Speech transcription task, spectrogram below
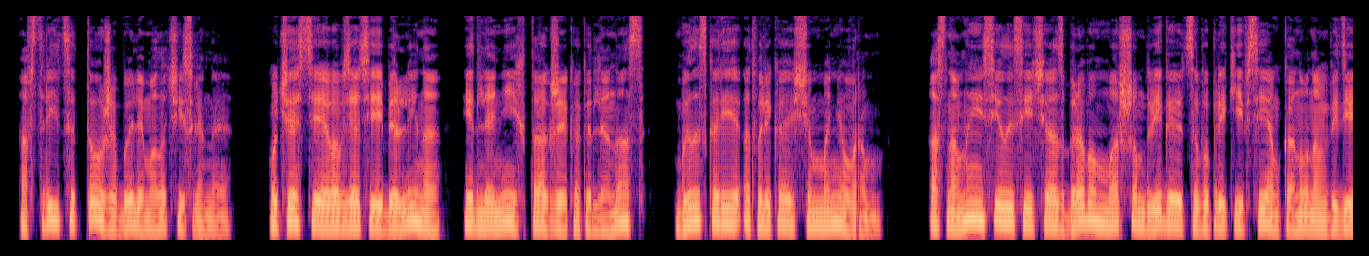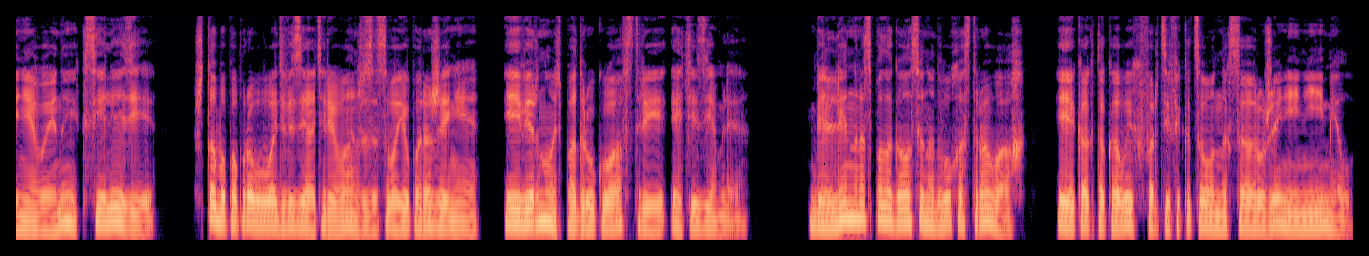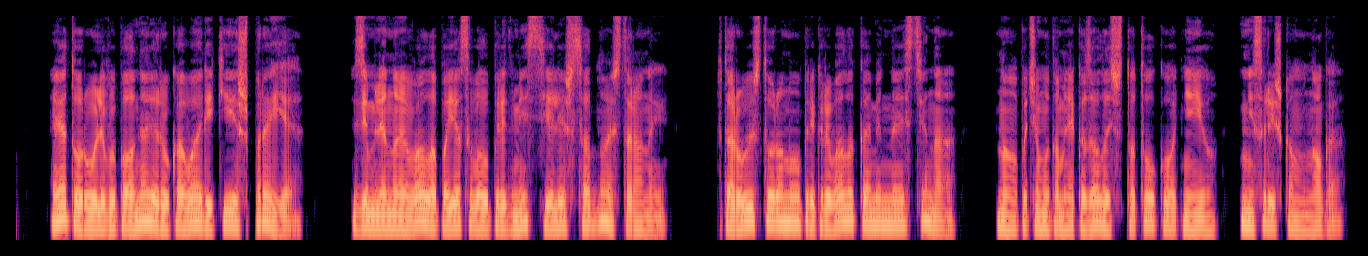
Австрийцы тоже были малочисленные. Участие во взятии Берлина и для них, так же, как и для нас, было скорее отвлекающим маневром. Основные силы сейчас бравым маршем двигаются вопреки всем канонам ведения войны к Силезии, чтобы попробовать взять реванш за свое поражение и вернуть под руку Австрии эти земли. Берлин располагался на двух островах и, как таковых, фортификационных сооружений не имел. Эту роль выполняли рукава реки Шпрее. Земляной вал опоясывал предместье лишь с одной стороны. Вторую сторону прикрывала каменная стена, но почему-то мне казалось, что толку от нее не слишком много.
